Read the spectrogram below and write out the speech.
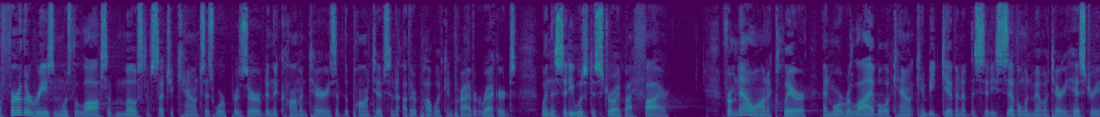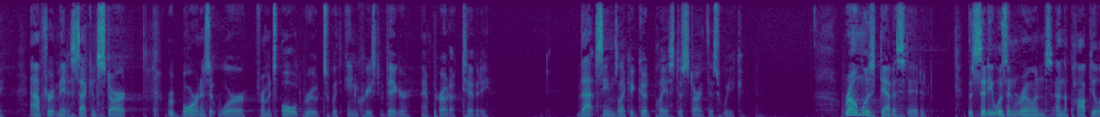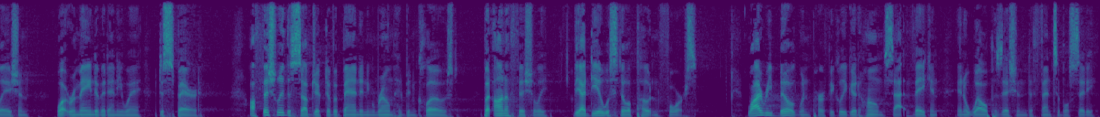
A further reason was the loss of most of such accounts as were preserved in the commentaries of the pontiffs and other public and private records when the city was destroyed by fire. From now on, a clearer and more reliable account can be given of the city's civil and military history after it made a second start reborn, as it were, from its old roots with increased vigor and productivity. That seems like a good place to start this week. Rome was devastated. The city was in ruins, and the population, what remained of it anyway, despaired. Officially, the subject of abandoning Rome had been closed, but unofficially, the idea was still a potent force. Why rebuild when perfectly good homes sat vacant in a well positioned, defensible city?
